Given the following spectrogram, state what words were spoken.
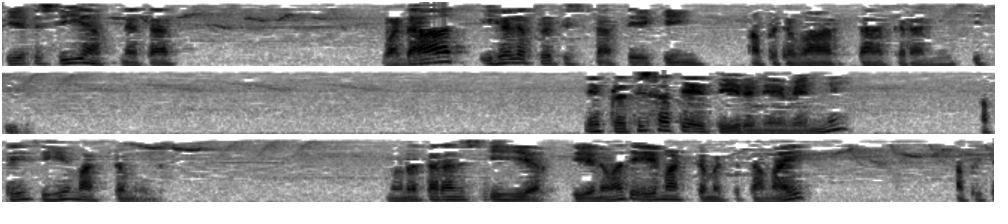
100ක් නැතත් වඩාත් ඉහළ ප්‍රතිශතයකින් අපිට වාර්තා කරන්නේ සිහිය. ඒ ප්‍රතිශතයේ තීරණය වෙන්නේ අපේ සිහිය මට්ටම උඩ. මොනතරම් සිහියක් තියෙනවද ඒ මට්ටමට තමයි අපිට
